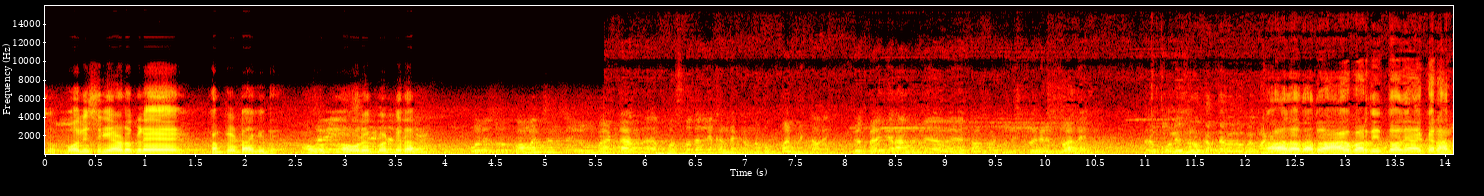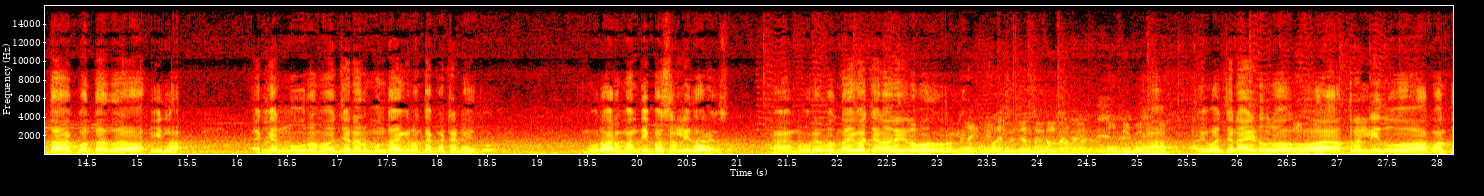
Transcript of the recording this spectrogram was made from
ಸೊ ಪೊಲೀಸರು ಎರಡು ಕಡೆ ಕಂಪ್ಲೀಟ್ ಆಗಿದೆ. ಅವರು ಅವರು ಕೊಟ್ಟಿದ್ದಾರೆ. ಹೌದೌದು ಅದು. ಆಗಬಾರ್ದಿತ್ತು ಅದು ಯಾಕಂದ್ರೆ ಅಂತ ಹಾಕುವಂಥದ್ದು ಇಲ್ಲ. ಯಾಕಂದ್ರೆ ನೂರು ಜನರ ಮುಂದೆ ಆಗಿರುವಂಥ ಘಟನೆ ಇದು. ನೂರಾರು ಮಂದಿ ಬಸ್ನಲ್ಲಿ ಇದ್ದಾರೆ ಹಾಂ ಇರ್ಬೋದು ಐವತ್ತು ಜನ ಇರ್ಬೋದು ಅದರಲ್ಲಿ. ಹಾಂ, ಐವತ್ತು ಜನ ಹಿಡಿದ್ರು ಅದರಲ್ಲಿ ಇದು ಆಗುವಂಥ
